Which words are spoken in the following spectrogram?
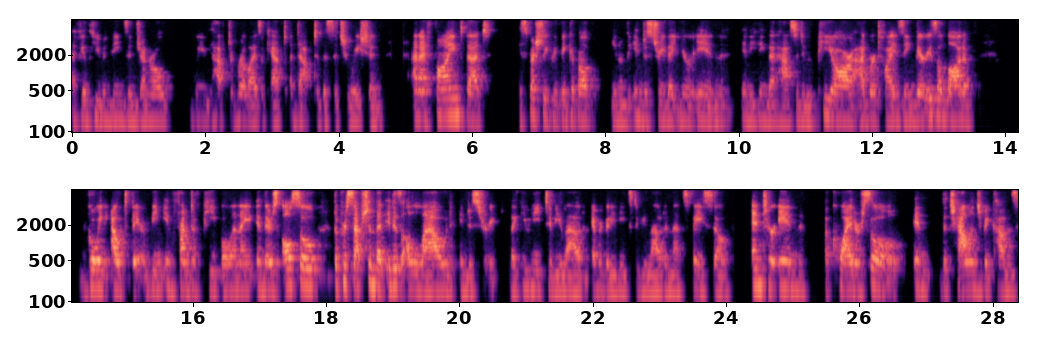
I, I feel human beings in general we have to realize okay, I have to adapt to the situation. And I find that especially if we think about you know the industry that you're in anything that has to do with pr advertising there is a lot of going out there being in front of people and i and there's also the perception that it is a loud industry like you need to be loud everybody needs to be loud in that space so enter in a quieter soul and the challenge becomes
